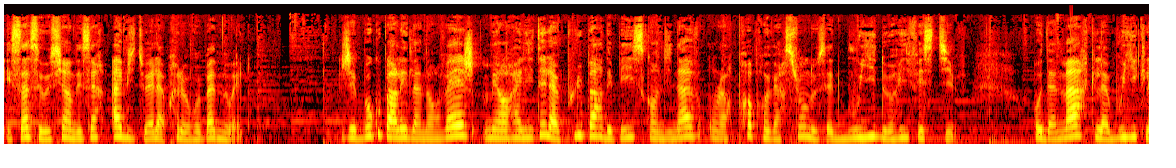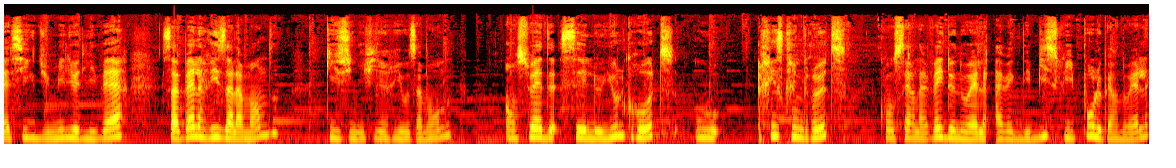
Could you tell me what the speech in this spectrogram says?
Et ça c'est aussi un dessert habituel après le repas de Noël. J'ai beaucoup parlé de la Norvège, mais en réalité la plupart des pays scandinaves ont leur propre version de cette bouillie de riz festive. Au Danemark, la bouillie classique du milieu de l'hiver s'appelle risalamande, qui signifie riz aux amandes. En Suède, c'est le julgrot ou risgringrut, qu'on sert la veille de Noël avec des biscuits pour le Père Noël,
